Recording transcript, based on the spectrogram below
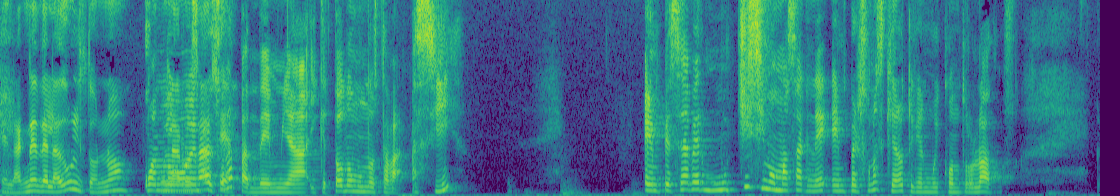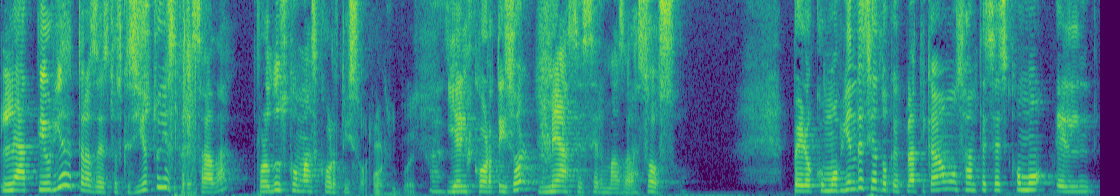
el acné del adulto, ¿no? Cuando la empezó la pandemia y que todo el mundo estaba así, empecé a ver muchísimo más acné en personas que ya lo tenían muy controlados. La teoría detrás de esto es que si yo estoy estresada, produzco más cortisol. por supuesto. Y el cortisol me hace ser más grasoso. Pero como bien decías, lo que platicábamos antes es como el,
